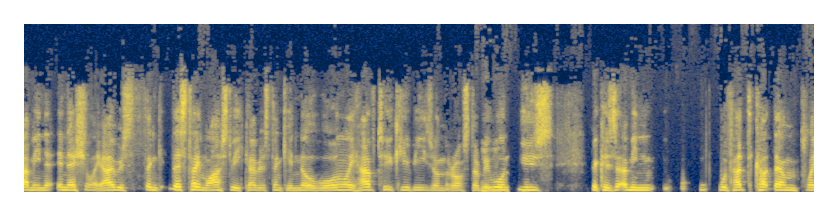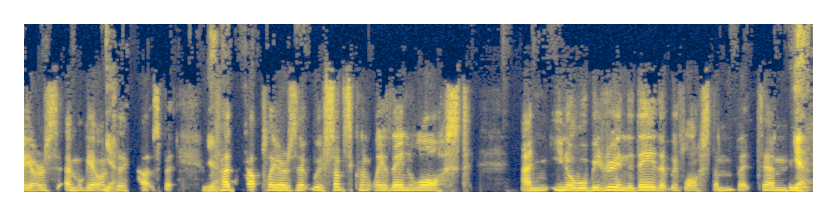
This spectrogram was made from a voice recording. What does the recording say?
I mean initially I was think this time last week I was thinking no, we'll only have two QBs on the roster. We Mhm. won't use because I mean we've had to cut down players and we'll get on Yeah. to the cuts, but Yeah. we've had to cut players that we've subsequently then lost. And you know we'll be ruining the day that we've lost them. But um, Yeah.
